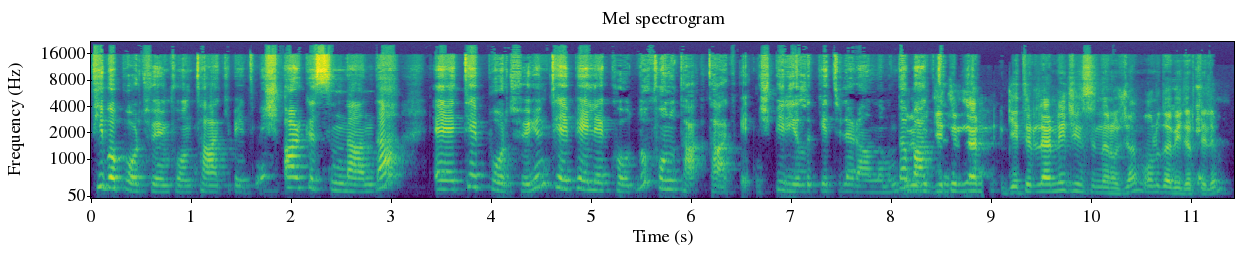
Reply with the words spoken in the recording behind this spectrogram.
FIBA portföyün fonu takip etmiş. Arkasından da e, TEP portföyün TPL kodlu fonu ta- takip etmiş. Bir yıllık getiriler anlamında. Bu getiriler, getiriler ne cinsinden hocam? Onu da belirtelim.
